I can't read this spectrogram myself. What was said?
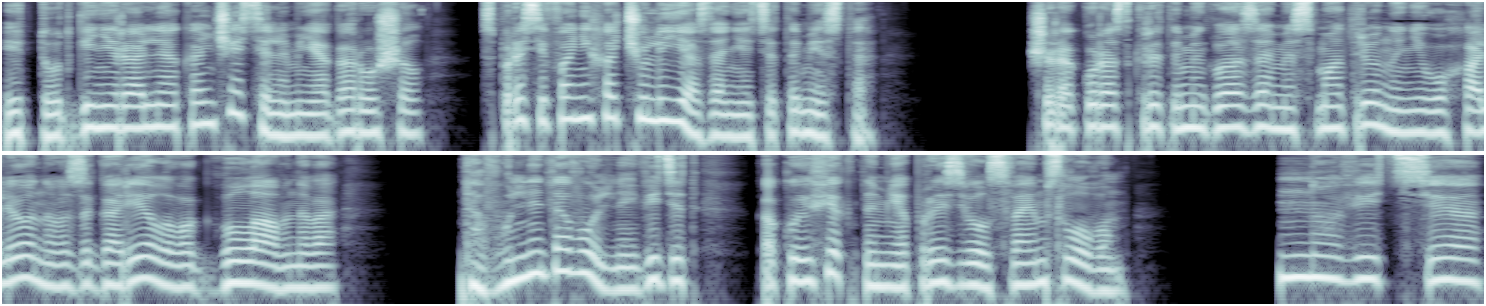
И тут генеральный окончательно меня огорошил, спросив, а не хочу ли я занять это место. Широко раскрытыми глазами смотрю на него холеного, загорелого, главного. Довольный-довольный, видит, какой эффект на меня произвел своим словом. Но ведь э,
